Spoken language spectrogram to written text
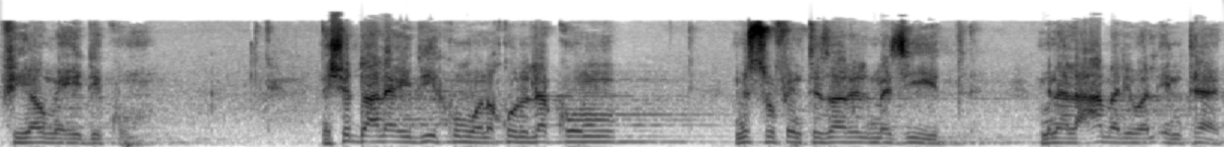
في يوم عيدكم. نشد على أيديكم ونقول لكم مصر في انتظار المزيد من العمل والإنتاج.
